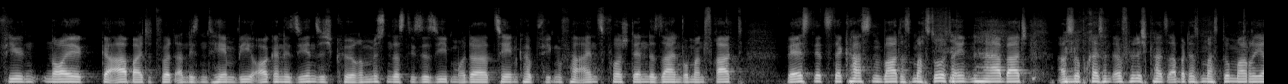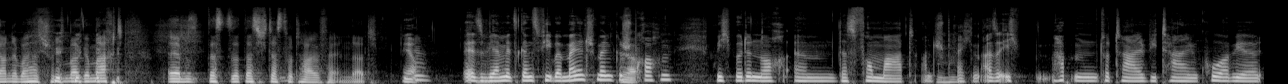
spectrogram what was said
viel neu gearbeitet wird an diesen Themen. Wie organisieren sich Chöre? Müssen das diese sieben- oder zehnköpfigen Vereinsvorstände sein, wo man fragt, wer ist denn jetzt der Kassenwart, das machst du da hinten, Herbert, also Presse- und Öffentlichkeitsarbeit, das machst du, Marianne, weil hast du schon immer gemacht, ähm, dass, dass sich das total verändert. Ja. Also wir haben jetzt ganz viel über Management gesprochen. Mich würde noch ähm, das Format ansprechen. Also ich habe einen total vitalen Chor. Wir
